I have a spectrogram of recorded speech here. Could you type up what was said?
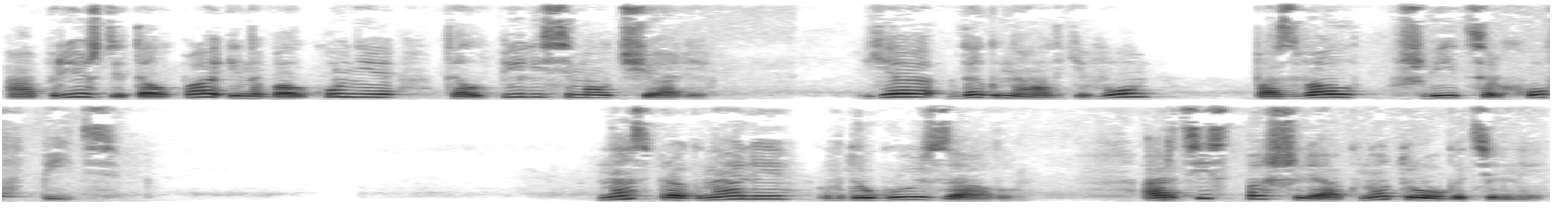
А прежде толпа и на балконе толпились и молчали. Я догнал его, позвал в швейцерхоф пить. Нас прогнали в другую залу. Артист пошляк, но трогательный.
